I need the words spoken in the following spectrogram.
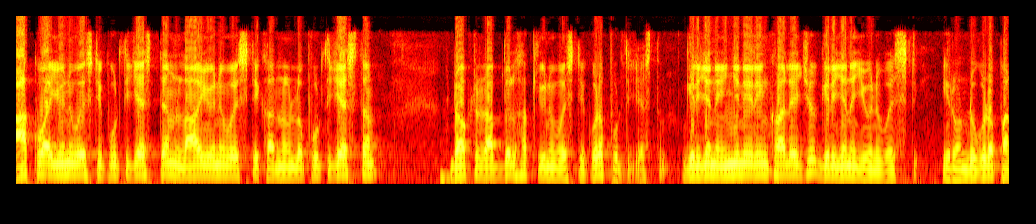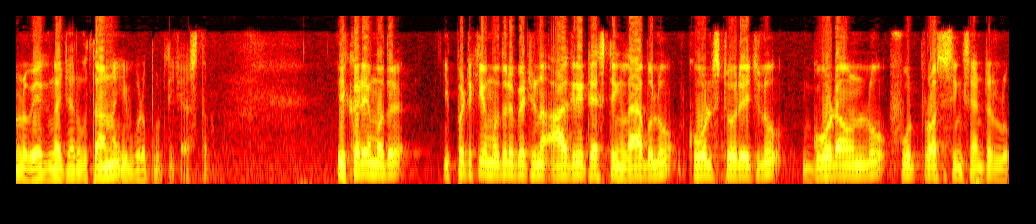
ఆక్వా యూనివర్సిటీ పూర్తి చేస్తాం. లా యూనివర్సిటీ కర్నూలులో పూర్తి చేస్తాం. డాక్టర్ అబ్దుల్ హక్ యూనివర్సిటీ కూడా పూర్తి చేస్తాం. గిరిజన ఇంజనీరింగ్ కాలేజు గిరిజన యూనివర్సిటీ. ఈ రెండు కూడా పనులు వేగంగా జరుగుతున్నాయి ఇవి కూడా పూర్తి చేస్తాం. ఇక్కడే మొదలు ఇప్పటికే మొదలుపెట్టిన ఆగ్రి టెస్టింగ్ ల్యాబులు కోల్డ్ స్టోరేజ్లు గోడౌన్లు ఫుడ్ ప్రాసెసింగ్ సెంటర్లు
